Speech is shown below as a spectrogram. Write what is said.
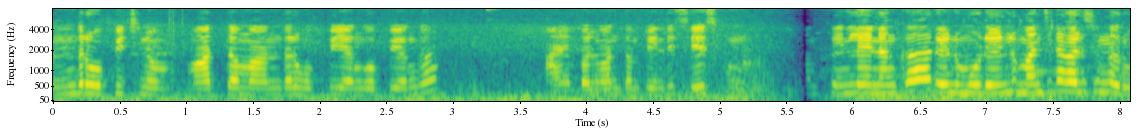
అందరూ ఒప్పించినాం. మా అత్తమ్మ అందరూ ఒప్పియంగా ఒప్పియంగా ఆయన బలవంతం పెళ్ళి చేసుకున్నాడు. పెళ్ళి అయినాక రెండు మూడేళ్ళు మంచిగా కలిసి ఉన్నారు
